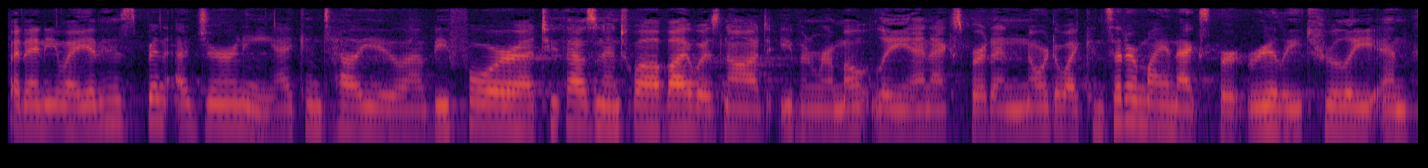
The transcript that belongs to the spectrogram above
but anyway, it has been a journey. I can tell you. Uh, before uh, 2012, I was not even remotely an expert, and nor do I consider my an expert really, truly, in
